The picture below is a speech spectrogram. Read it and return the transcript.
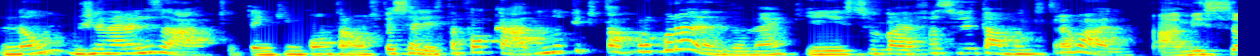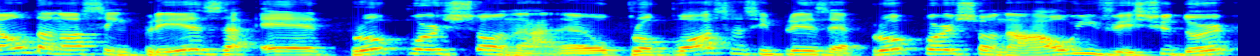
não generalizar, tu tem que encontrar um especialista focado no que tu tá procurando, né? Que isso vai facilitar muito o trabalho. A missão da nossa empresa é proporcionar, né? o propósito da nossa empresa é proporcionar ao investidor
